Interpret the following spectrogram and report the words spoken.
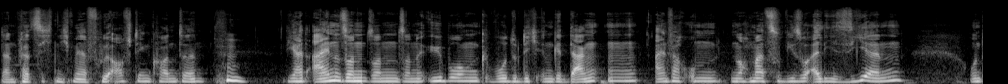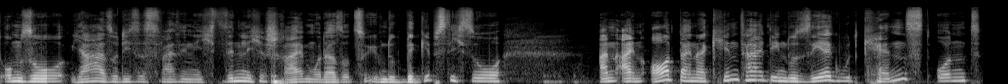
dann plötzlich nicht mehr früh aufstehen konnte. Hm. Die hat eine so, so, so eine Übung, wo du dich in Gedanken einfach um nochmal zu visualisieren und um so, ja, so dieses, weiß ich nicht, sinnliche Schreiben oder so zu üben. Du begibst dich so an einen Ort deiner Kindheit, den du sehr gut kennst und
